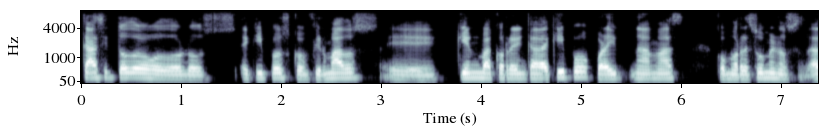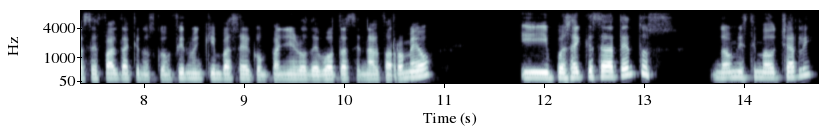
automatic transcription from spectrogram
casi todos los equipos confirmados, eh, quién va a correr en cada equipo. Por ahí nada más como resumen nos hace falta que nos confirmen quién va a ser el compañero de botas en Alfa Romeo. Y pues hay que estar atentos, ¿no, mi estimado Charlie?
